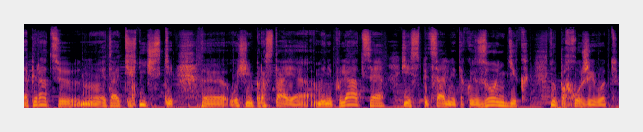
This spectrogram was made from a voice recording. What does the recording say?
операцию, ну, это технически э, очень простая манипуляция. Есть специальный такой зондик, ну, похожий вот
